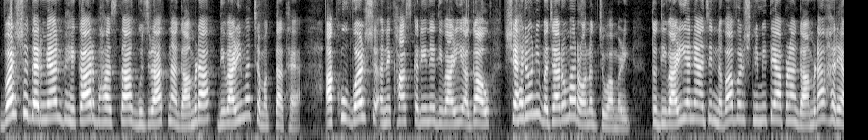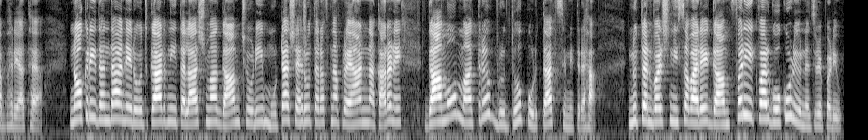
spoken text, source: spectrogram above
વર્ષ દરમિયાન ભેંકાર ભાસતા ગુજરાતના ગામડા દિવાળીમાં ચમકતા થયા. આખું વર્ષ અને ખાસ કરીને દિવાળી અગાઉ શહેરોની બજારોમાં રોનક જોવા મળી. તો દિવાળી અને આજે નવા વર્ષ નિમિત્તે આપણા ગામડા હર્યા ભર્યા થયા. નોકરી ધંધા અને રોજગારની તલાશમાં ગામ છોડી મોટા શહેરો તરફના પ્રયાણના કારણે ગામો માત્ર વૃદ્ધો પૂરતા જ સીમિત રહ્યા. નૂતન વર્ષની સવારે ગામ ફરી એકવાર ગોકુળિયું નજરે પડ્યું.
